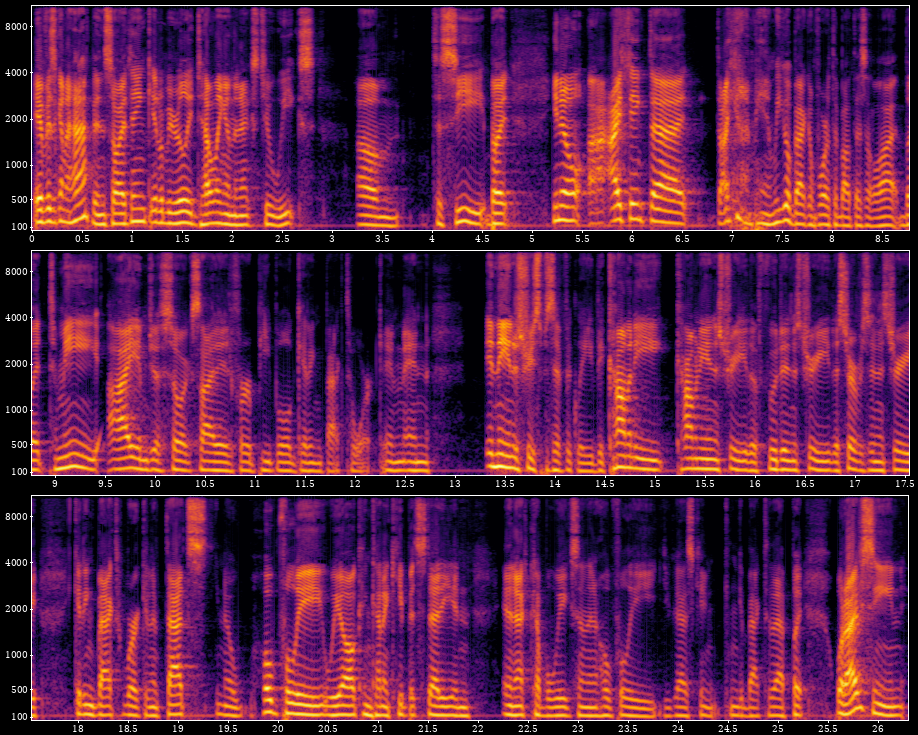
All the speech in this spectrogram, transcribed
if it's going to happen. So I think it'll be really telling in the next two weeks um, to see. But you know, I, I think that. I can, man, we go back and forth about this a lot, but to me, I am just so excited for people getting back to work and and in the industry specifically, the comedy comedy industry, the food industry, the service industry, getting back to work. And if that's you know, hopefully we all can kind of keep it steady in in the next couple weeks, and then hopefully you guys can can get back to that. But what I've seen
